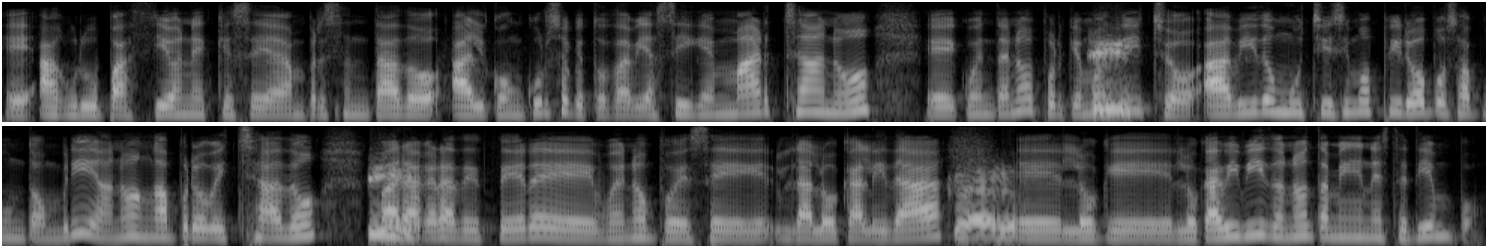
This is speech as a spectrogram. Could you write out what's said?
eh, agrupaciones que se han presentado al concurso, que todavía sigue en marcha, ¿no? Eh, cuéntanos, porque hemos dicho, ha habido muchísimos piropos a Punta Umbría, ¿no? Han aprovechado para agradecer, bueno, pues la localidad, lo, que, lo que ha vivido, ¿no? También en este tiempo.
